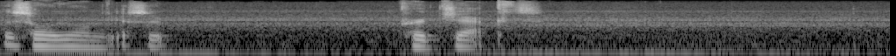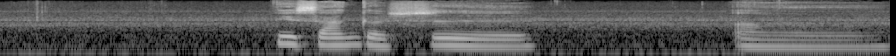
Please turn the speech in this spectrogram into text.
这时候用的也是 project。第三个是，嗯，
